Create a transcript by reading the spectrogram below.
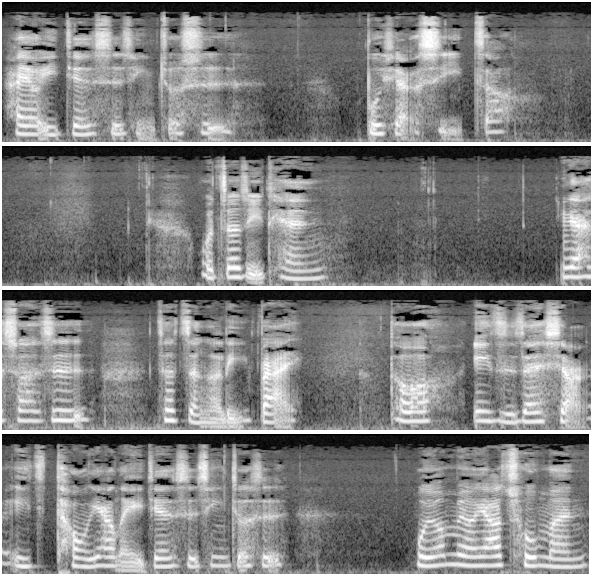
还有一件事情就是不想洗澡。我这几天。应该算是这整个礼拜都一直在想一同样的一件事情，就是我又没有要出门，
